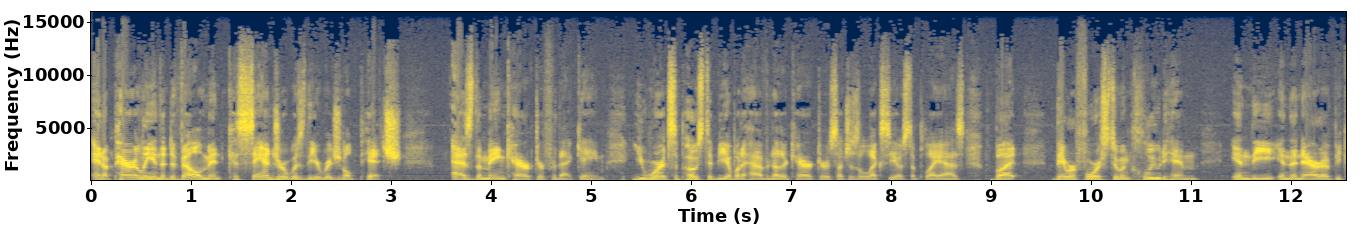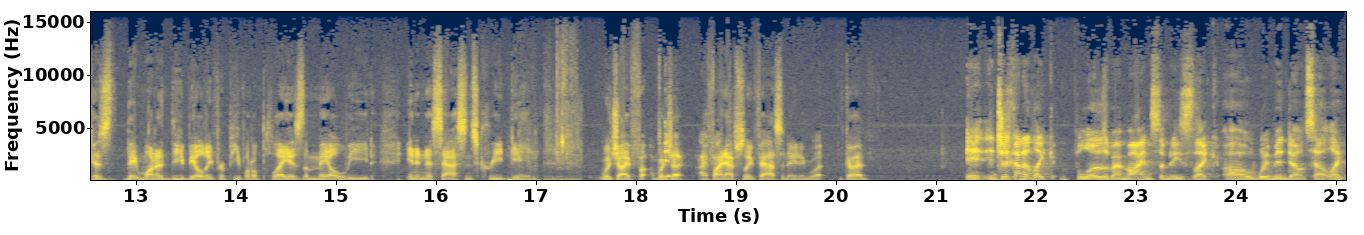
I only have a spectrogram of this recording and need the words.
And apparently, in the development, Cassandra was the original pitch as the main character for that game. You weren't supposed to be able to have another character such as Alexios to play as, but they were forced to include him in the in the narrative because they wanted the ability for people to play as the male lead in an Assassin's Creed game, which I which I, I find absolutely fascinating. What? Go ahead. it, it just kind of like blows my mind. Somebody's like, "Oh, women don't sell." Like,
